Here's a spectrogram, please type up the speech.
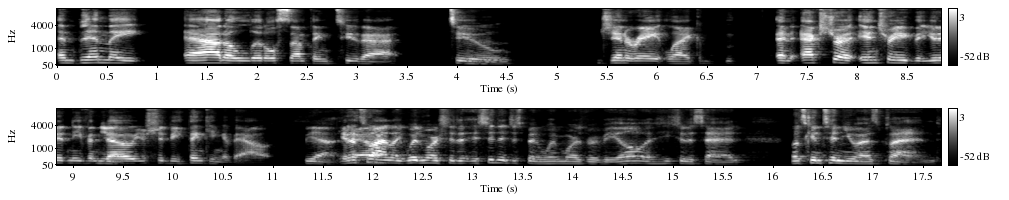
and then they add a little something to that to Mhm. generate like an extra intrigue that you didn't even Yeah. know you should be thinking about. Yeah, that's know? why like Widmore should it shouldn't have just been Widmore's reveal. He should have said, "Let's continue as planned."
